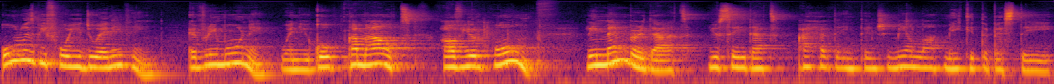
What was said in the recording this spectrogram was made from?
Always before you do anything, every morning when you go come out of your home, remember that you say that I have the intention, may Allah make it the best day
